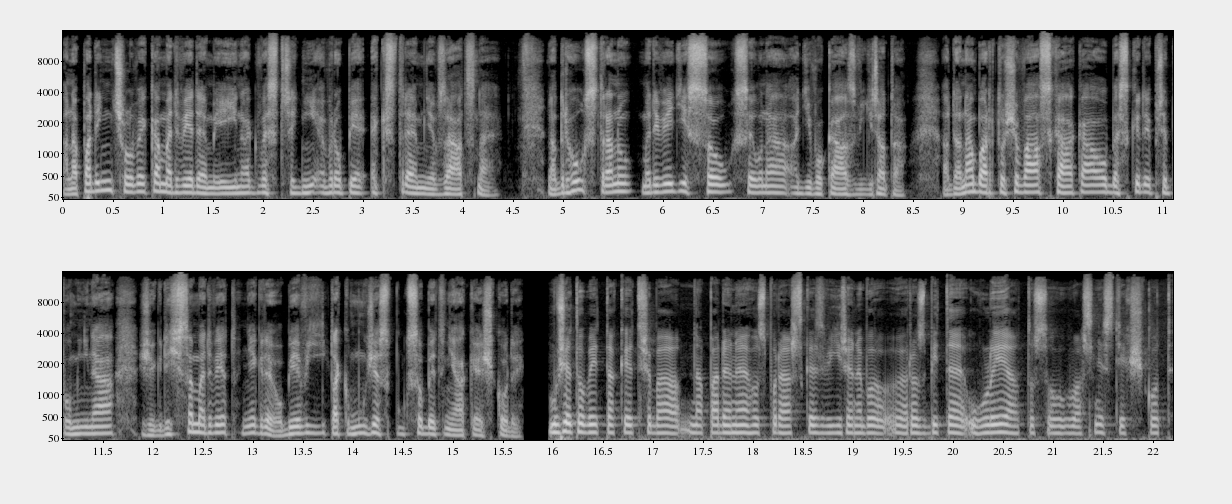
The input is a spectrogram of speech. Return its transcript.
a napadení člověka medvědem je jinak ve střední Evropě extrémně vzácné. Na druhou stranu medvědi jsou silná a divoká zvířata. A Dana Bartošová z HKO Beskydy připomíná, že když se medvěd někde objeví, tak může způsobit nějaké škody. Může to být také třeba napadené hospodářské zvíře nebo rozbité úly a to jsou vlastně z těch škod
